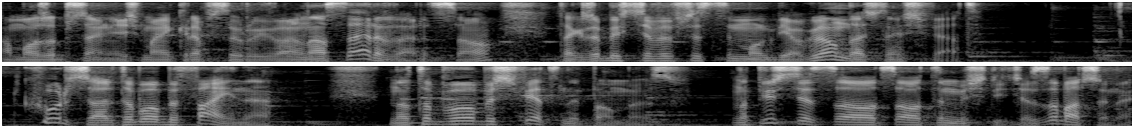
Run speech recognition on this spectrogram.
A może przenieść Minecraft Survival na serwer, co? Tak żebyście wy wszyscy mogli oglądać ten świat. Kurczę, ale to byłoby fajne. No to byłoby świetny pomysł. Napiszcie co, co o tym myślicie, zobaczymy.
